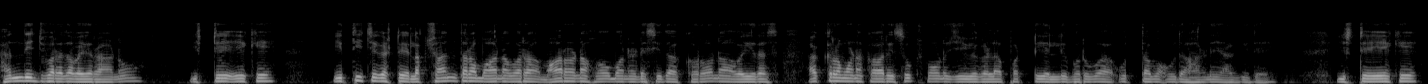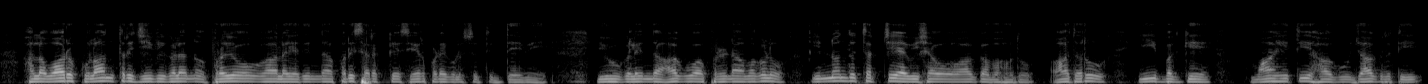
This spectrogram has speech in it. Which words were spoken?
ಹಂದಿ ಜ್ವರದ ವೈರಾಣು, ಇಷ್ಟೇ ಏಕೆ? ಇತ್ತೀಚೆಗಷ್ಟೇ ಲಕ್ಷಾಂತರ ಮಾನವರ ಮಾರಣ ಹೋಮ ನಡೆಸಿದ ಕೊರೋನಾ ವೈರಸ್ ಆಕ್ರಮಣಕಾರಿ ಸೂಕ್ಷ್ಮಾಣುಜೀವಿಗಳ ಪಟ್ಟಿಯಲ್ಲಿ ಬರುವ ಉತ್ತಮ ಉದಾಹರಣೆಯಾಗಿದೆ. ಇಷ್ಟೇ ಏಕೆ? ಹಲವಾರು ಕುಲಾಂತರಿ ಜೀವಿಗಳನ್ನು ಪ್ರಯೋಗಾಲಯದಿಂದ ಪರಿಸರಕ್ಕೆ ಸೇರ್ಪಡೆಗೊಳಿಸುತ್ತಿದ್ದೇವೆ. ಇವುಗಳಿಂದ ಆಗುವ ಪರಿಣಾಮಗಳು ಇನ್ನೊಂದು ಚರ್ಚೆಯ ವಿಷಯವಾಗಬಹುದು. ಆದರೂ ಈ ಬಗ್ಗೆ ಮಾಹಿತಿ ಹಾಗೂ ಜಾಗೃತಿ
